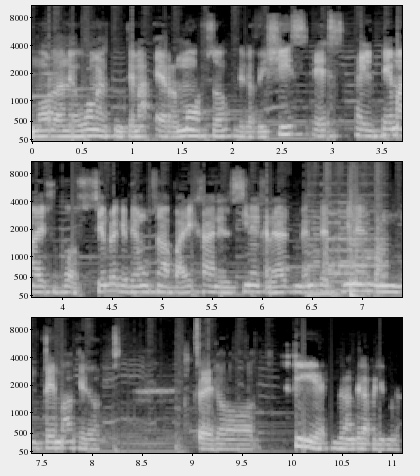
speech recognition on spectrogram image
More Than a Woman, es un tema hermoso de los VGs, es el tema de ellos dos. Siempre que tenemos una pareja en el cine, generalmente tienen un tema que los, que los sigue durante la película.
